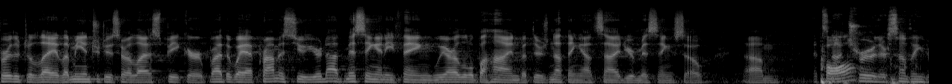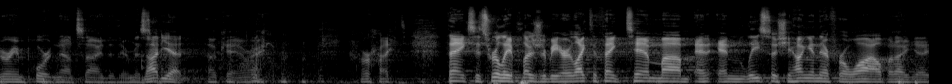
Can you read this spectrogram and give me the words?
further delay, let me introduce our last speaker. By the way, I promise you, you're not missing anything. We are a little behind, but there's nothing outside you're missing. So, um, That's Paul? not true. There's something very important outside that they're missing. Not yet. Okay, all right. all right. Thanks. It's really a pleasure to be here. I'd like to thank Tim um, and, and Lisa. She hung in there for a while, but I, I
